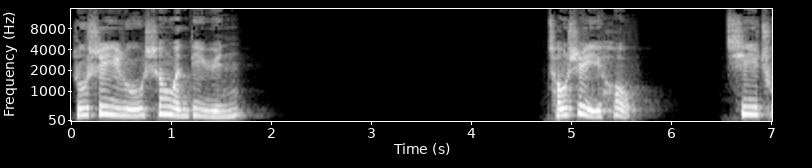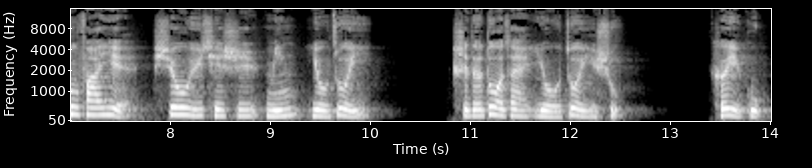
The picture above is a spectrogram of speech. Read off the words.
如是亦如声闻地云：从事以后，七出发业修于其师，名有作矣，使得堕在有作一数。何以故？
